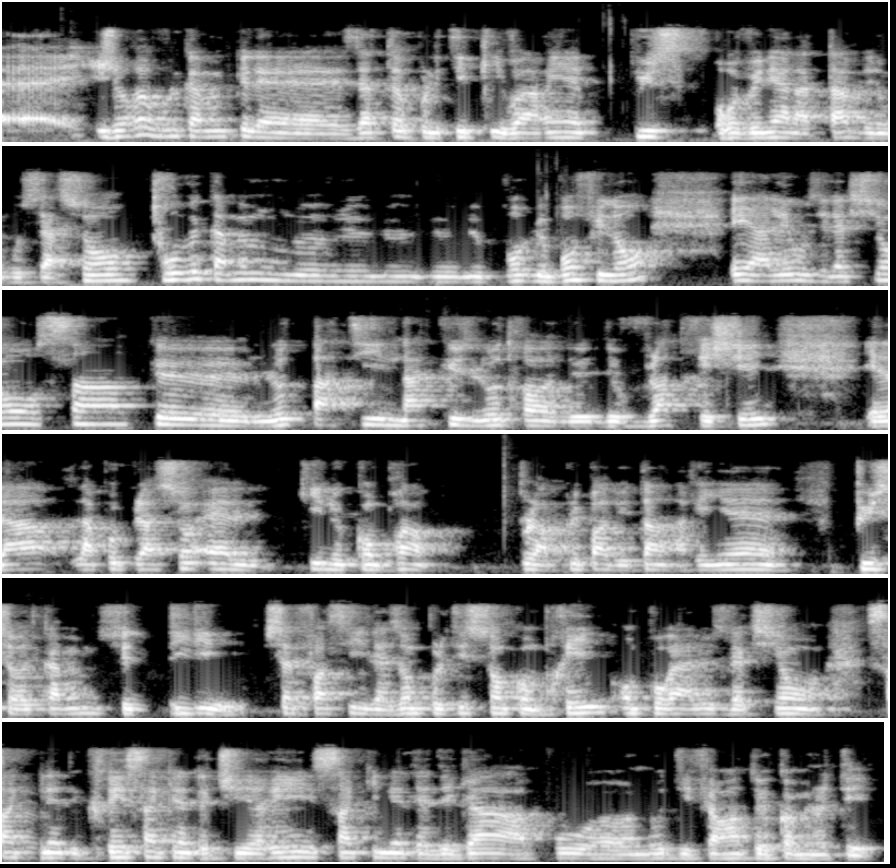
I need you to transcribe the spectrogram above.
Euh, J'aurais voulu quand même que les acteurs politiques ivoiriens puissent revenir à la table de négociation, trouver quand même le, bon, filon et aller aux élections sans que l'autre partie n'accuse l'autre de, de vouloir tricher. Et là, la population, elle, qui ne comprend la plupart du temps rien, puisse quand même se dire, cette fois-ci, les hommes politiques sont compris, on pourrait aller aux élections sans qu'il y ait de crise, sans qu'il y ait de tueries, sans qu'il y ait des dégâts pour nos différentes communautés.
